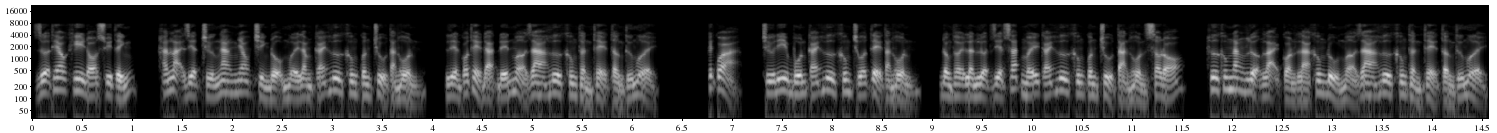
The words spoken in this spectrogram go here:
Dựa theo khi đó suy tính hắn lại diệt trừ ngang nhau trình độ mười lăm cái hư không quân chủ tàn hồn, liền có thể đạt đến mở ra hư không thần thể tầng thứ mười. Kết quả, trừ đi bốn cái hư không chúa tể tàn hồn, đồng thời lần lượt diệt sát mấy cái hư không quân chủ tàn hồn sau đó, hư không năng lượng lại còn là không đủ mở ra hư không thần thể tầng thứ mười.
